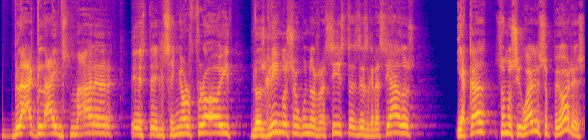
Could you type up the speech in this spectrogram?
Black Lives Matter, este, el señor Floyd, los gringos son unos racistas desgraciados, y acá somos iguales o peores.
